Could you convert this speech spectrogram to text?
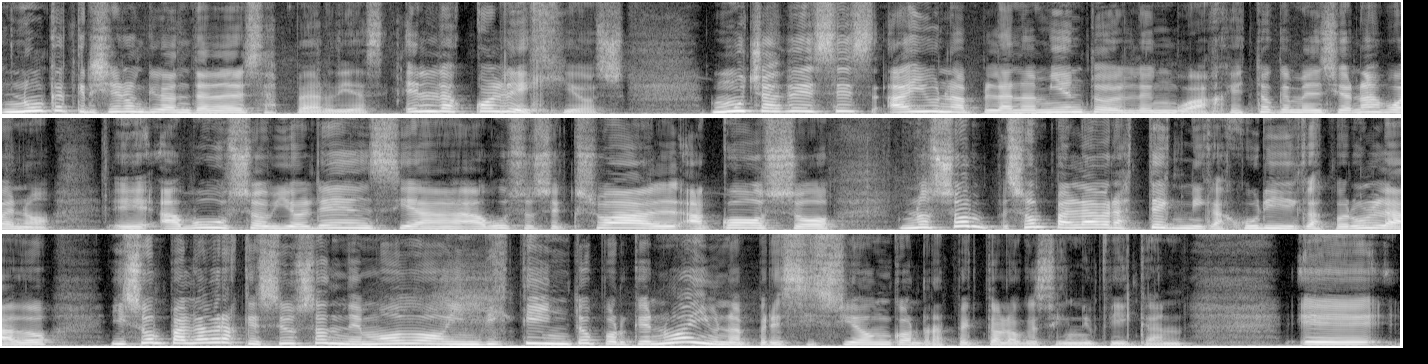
nunca creyeron que iban a tener esas pérdidas. En los colegios, muchas veces hay un aplanamiento del lenguaje. Esto que mencionás, bueno, eh, abuso, violencia, abuso sexual, acoso, no son, son palabras técnicas jurídicas por un lado, y son palabras que se usan de modo indistinto porque no hay una precisión con respecto a lo que significan. Eh,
